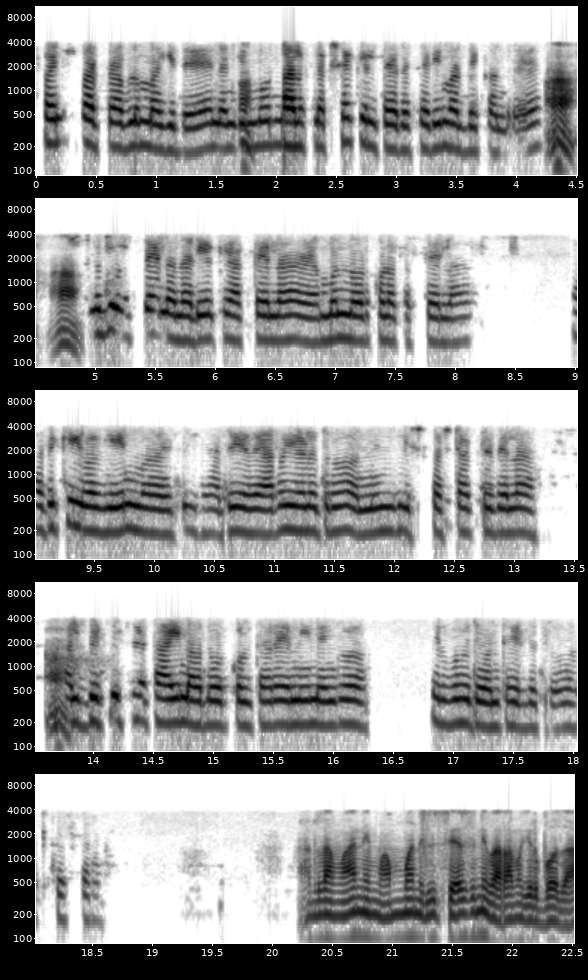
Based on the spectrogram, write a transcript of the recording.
ಸ್ಪೈನಲ್ ಕಾರ್ಡ್ ಪ್ರಾಬ್ಲಮ್ ಆಗಿದೆ. ನನ್ಗೆ ಮೂರ್ ನಾಲ್ಕು ಲಕ್ಷ ಕೇಳ್ತಾ ಇದೆ ಸರಿ ಮಾಡ್ಬೇಕಂದ್ರೆ. ನನಗೂ ಆಗ್ತಾ ಇಲ್ಲ ನಡಿಯಕ್ಕೆ ಆಗ್ತಾ ಇಲ್ಲ ಅಮ್ಮನ್ ನೋಡ್ಕೊಳಕ್ ಆಗ್ತಾ ಇಲ್ಲ. ಅದಕ್ಕೆ ಇವಾಗ ಏನ್ ಮಾ ಅದೇ ಯಾರೋ ಹೇಳಿದ್ರು ನಿಮ್ಗೆ ಇಷ್ಟು ಕಷ್ಟ ಆಗ್ತಿದೆಯಲ್ಲ. ಅಲ್ಲಿ ಬಿಟ್ಬಿಟ್ರೆ ತಾಯಿನ ಅವ್ರು ನೋಡ್ಕೊಳ್ತಾರೆ ನೀನ್ ಹೆಂಗೋ ಇರ್ಬೋದು ಅಂತ ಹೇಳಿದ್ರು ಅದಕ್ಕೋಸ್ಕರ. ಅಲ್ಲಮ್ಮ ನಿಮ್ಮ ಅಮ್ಮನ ಇಲ್ಲಿ ಸೇರಿಸಿ ನೀವು ಆರಾಮಾಗಿರ್ಬೋದಾ?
